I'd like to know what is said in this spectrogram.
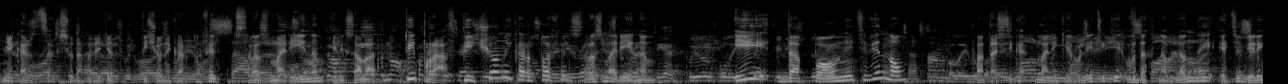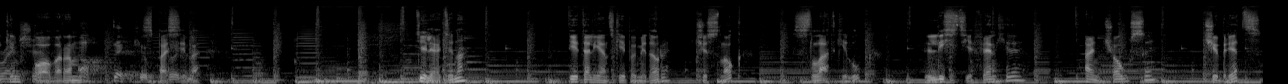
Мне кажется, сюда подойдет печеный картофель с розмарином или салат. Ты прав. Печеный картофель с розмарином. И дополнить вином. Фантастика. Маленький рулет рулетики, вдохновленные этим великим поваром. Спасибо. Телятина, итальянские помидоры, чеснок, сладкий лук, листья фенхеля, анчоусы, чебрец,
